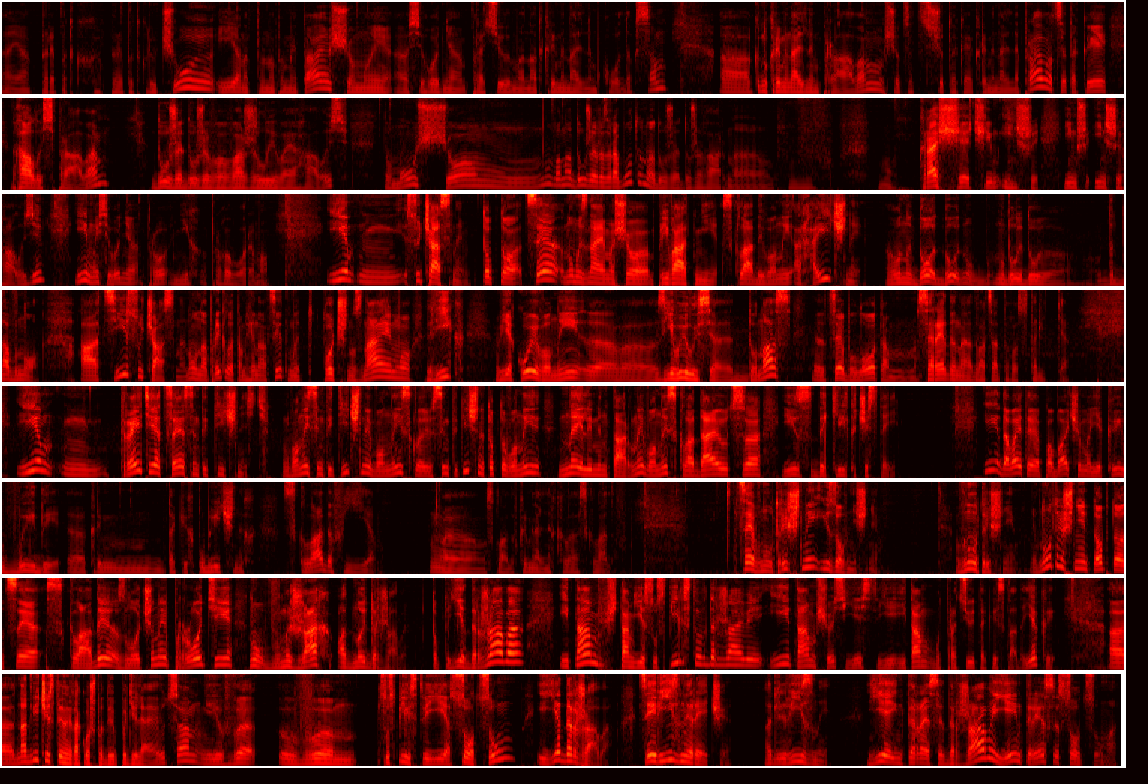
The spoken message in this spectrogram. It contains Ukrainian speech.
Е, Я перепод- переподключую, і я напам'ятаю, що ми е, сьогодні працюємо над кримінальним кодексом, ну, кримінальним правом. Що це що таке кримінальне право? Це таке галузь права, дуже-дуже ва- важлива галузь. Тому що ну, вона дуже розроблена, дуже дуже гарна. Ну, краще, чим інші, інші, інші галузі. І ми сьогодні про них проговоримо. І м, сучасні. Тобто, це, ну, ми знаємо, що приватні склади вони архаїчні, вони до, до, ну, ну, були до, д- давно. А ці сучасні, ну, наприклад, там геноцид, ми точно знаємо рік, в якої вони е, з'явилися до нас. Е, Це було там середина 20 століття. І третє це синтетичність. Вони синтетичні, вони скла- синтетичні, тобто вони не елементарні, вони складаються із декілька частей. І давайте побачимо, які види е, крім таких публічних складів є. Е, складів, кримінальних кла- складів. Це внутрішні і зовнішні. Внутрішні. Внутрішні, тобто це склади, злочини проти, ну, в межах одної держави. Тобто є держава, і там, там є суспільство в державі, і там щось є, і там от працюють такі склади. Які? Е, на дві частини також поділяються. В, в суспільстві є соціум і є держава. Це різні речі. Різні. Є інтереси держави, є інтереси соціума.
